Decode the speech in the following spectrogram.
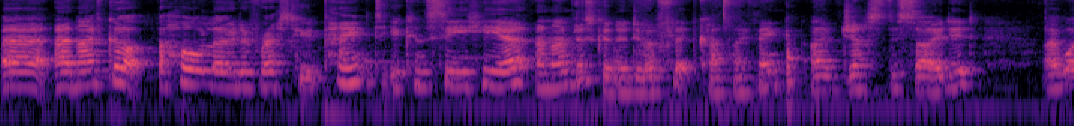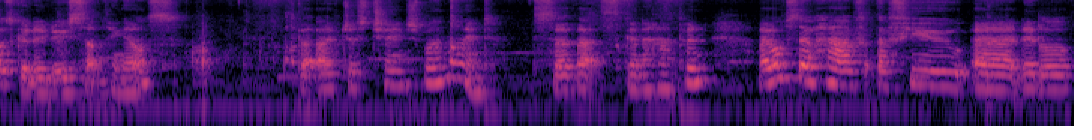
Uh, and I've got a whole load of rescued paint you can see here and I'm just going to do a flip cup I think. I've just decided I was going to do something else but I've just changed my mind so that's going to happen. I also have a few uh, little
